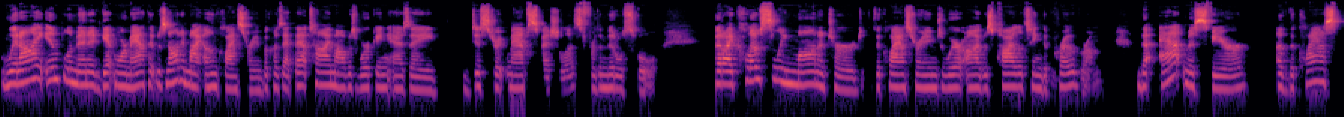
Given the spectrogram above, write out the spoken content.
When I implemented Get More Math, it was not in my own classroom because at that time I was working as a district math specialist for the middle school. But I closely monitored the classrooms where I was piloting the program. The atmosphere of the class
